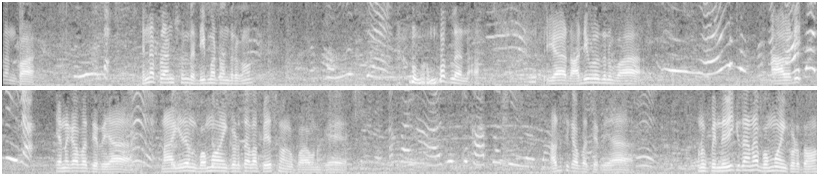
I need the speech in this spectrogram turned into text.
பிளான்பா? என்ன பிளான் சொல்லு டிமார்ட் வந்திருக்கோம். பொம்மை பிளானா? ஐயா அடி விழுதுனுப்பா ஆல்ரெடி என்ன காப்பாத்திடுறியா? நான் இதே உனக்கு பொம்மை வாங்கி கொடுத்தா எல்லாம் பேசுவாங்கப்பா உனக்கு. அடிச்சு காப்பாத்திடுறியா? உனக்கு இப்போ இந்த வீக் தானே பொம்மை வாங்கி கொடுத்தோம்.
